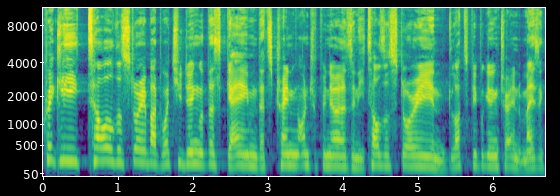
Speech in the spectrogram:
quickly tell the story about what you're doing with this game that's training entrepreneurs. And he tells a story and lots of people getting trained. Amazing.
